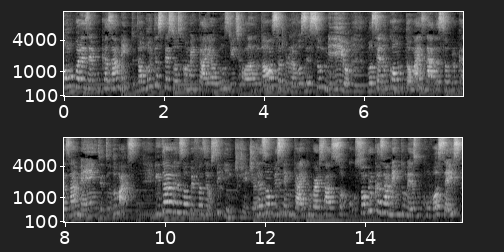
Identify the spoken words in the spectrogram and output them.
como por exemplo casamento. Então muitas pessoas comentaram em alguns vídeos falando, nossa Bruna, você sumiu, você não contou mais nada sobre o casamento e tudo mais. Então eu resolvi fazer o seguinte, gente, eu resolvi sentar e conversar so sobre o casamento mesmo com vocês,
